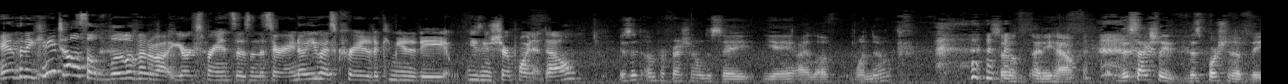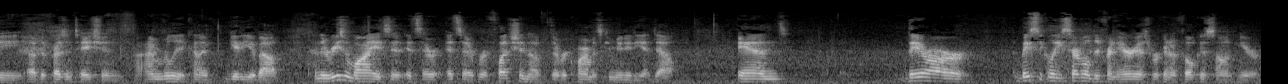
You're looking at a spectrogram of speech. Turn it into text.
Anthony, can you tell us a little bit about your experiences in this area? I know you guys created a community using SharePoint at Dell. Is it unprofessional to say, "Yay, I love OneNote"? so anyhow, this actually this portion of the of the presentation I'm really kind of giddy about, and the reason why is it, it's a it's a reflection of the requirements community at Dell, and there are basically several different areas we're going to focus on here,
